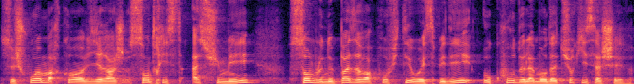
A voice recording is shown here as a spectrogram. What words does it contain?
Ce choix marquant un virage centriste assumé, semble ne pas avoir profité au SPD au cours de la mandature qui s'achève.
